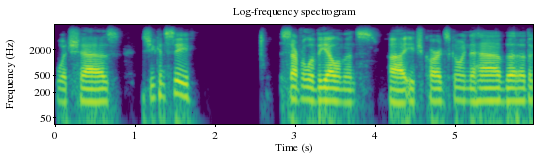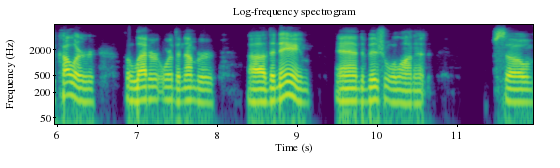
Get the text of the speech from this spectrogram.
which has, as you can see, several of the elements. Uh, each card's going to have the, the color, the letter or the number, uh, the name, and a visual on it. So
